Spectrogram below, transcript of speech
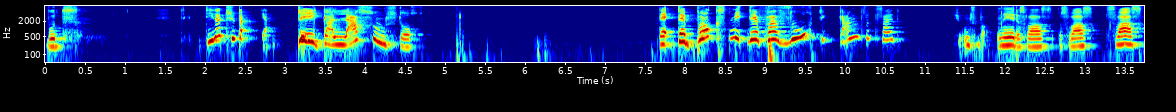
Butz. Dieser Typ da. Ja, Digga, lass uns doch. Der, der boxt mich, der versucht die ganze Zeit. Ich nee, das war's. Das war's. Das war's.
